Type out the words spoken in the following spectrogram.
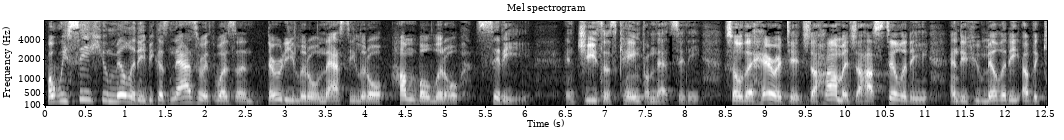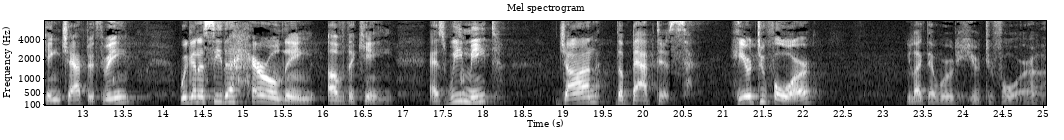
But we see humility because Nazareth was a dirty little, nasty little, humble little city and Jesus came from that city. So the heritage, the homage, the hostility, and the humility of the king, chapter 3, we're going to see the heralding of the king as we meet John the Baptist. Heretofore, you like that word heretofore, huh?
